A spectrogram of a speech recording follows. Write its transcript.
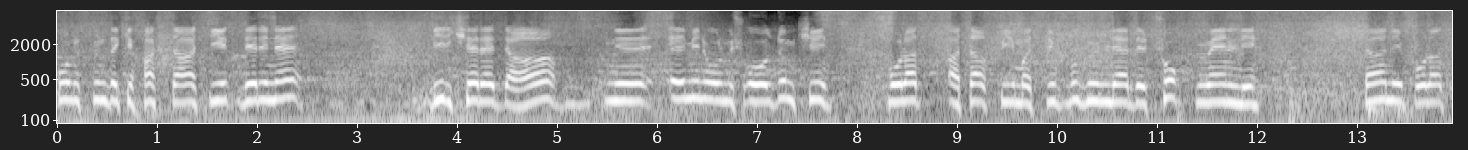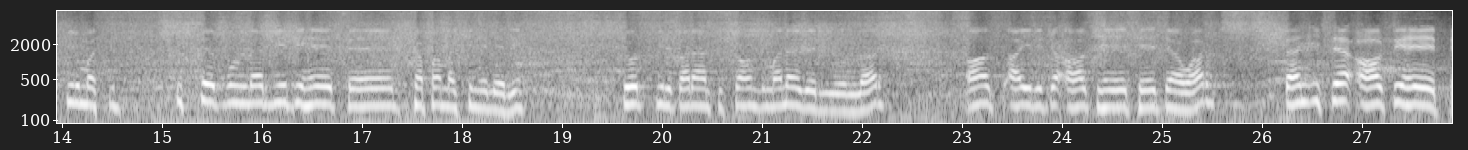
konusundaki hassasiyetlerine bir kere daha e, emin olmuş oldum ki Polat Atak firması bugünlerde çok güvenli. Yani Polat firması işte bunlar 7 HP çapa makineleri 4 yıl garanti şandımana veriyorlar. Alt, ayrıca 6 HP de var. Ben ise 6 HP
